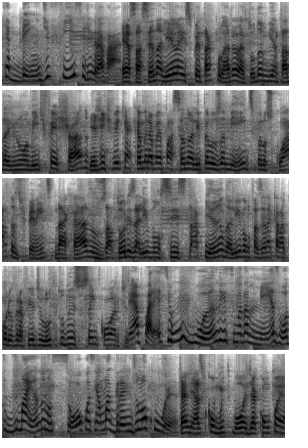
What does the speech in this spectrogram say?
que é bem difícil de gravar. Essa cena ali ela é espetacular, ela é toda ambientada ali num ambiente fechado e a gente vê que a câmera vai passando ali pelos ambientes, pelos quartos diferentes da casa, os atores ali vão se estapeando ali, vão fazendo aquela coreografia de luta, tudo isso sem cortes. É, aparece um voando em cima da mesa, o outro desmaiando no soco, assim, é uma grande loucura. Que, aliás, ficou muito boa de acompanhar,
